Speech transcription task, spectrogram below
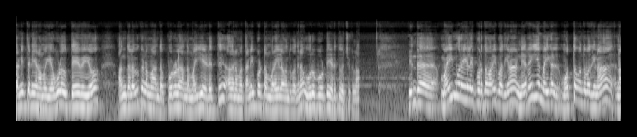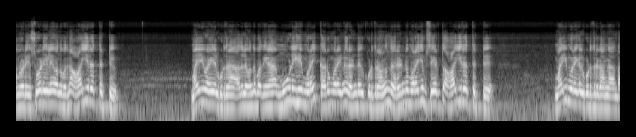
தனித்தனியாக நமக்கு எவ்வளவு தேவையோ அந்த அளவுக்கு நம்ம அந்த பொருளை அந்த மையை எடுத்து அதை நம்ம தனிப்பட்ட முறையில் வந்து பார்த்திங்கன்னா உரு போட்டு எடுத்து வச்சுக்கலாம். இந்த மைமுறைகளை பொறுத்தவரை பார்த்திங்கன்னா நிறைய மைகள் மொத்தம் வந்து பார்த்திங்கன்னா நம்மளுடைய சுவடியிலே வந்து பார்த்திங்கன்னா ஆயிரத்தெட்டு மை வகைகள் கொடுத்துறாங்க அதில் வந்து பார்த்திங்கன்னா மூலிகை முறை கருமுறைன்னு ரெண்டு கொடுத்துருவாங்க இந்த ரெண்டு முறையும் சேர்த்து ஆயிரத்தெட்டு மைமுறைகள் கொடுத்துருக்காங்க. அந்த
